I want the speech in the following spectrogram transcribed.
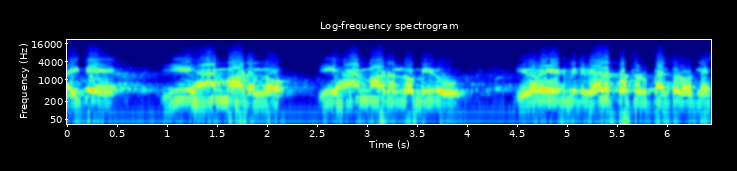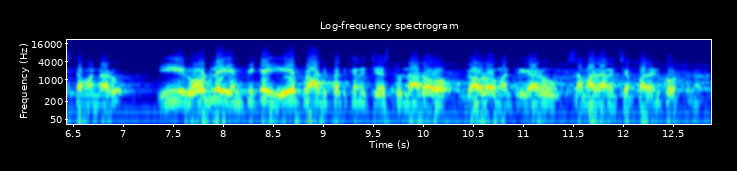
అయితే ఈ హ్యామ్ మోడల్లో ఈ హ్యామ్ మోడల్లో మీరు ఇరవై ఎనిమిది వేల కోట్ల రూపాయలతో రోడ్లు వేస్తామన్నారు. ఈ రోడ్ల ఎంపిక ఏ ప్రాతిపదికన చేస్తున్నారో గౌరవ మంత్రి గారు సమాధానం చెప్పాలని కోరుతున్నారు.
